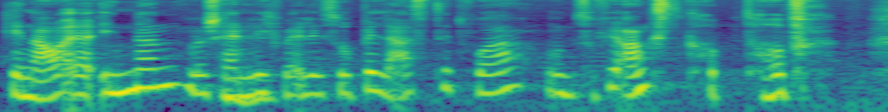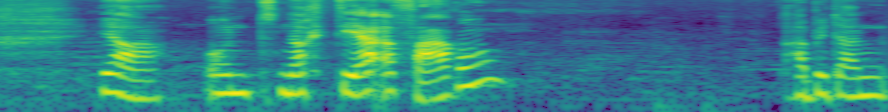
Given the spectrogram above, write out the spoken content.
genau erinnern, wahrscheinlich mhm. weil ich so belastet war und so viel Angst gehabt habe. Ja, und nach der Erfahrung habe ich dann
